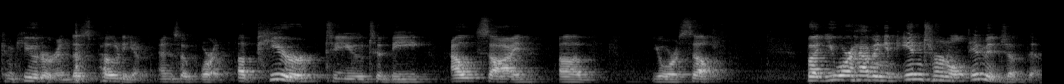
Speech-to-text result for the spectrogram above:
computer and this podium and so forth appear to you to be outside of yourself. But you are having an internal image of them.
